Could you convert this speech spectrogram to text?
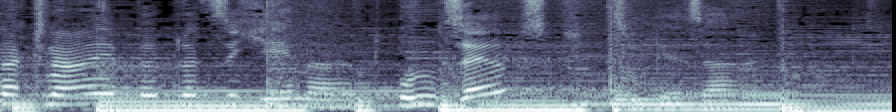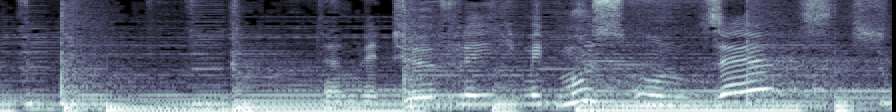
einer Kneipe plötzlich jemand und selbst zu dir sagt, dann wird höflich mit Muss und selbst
